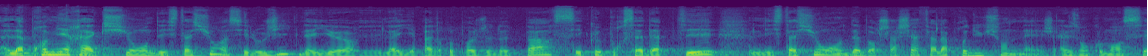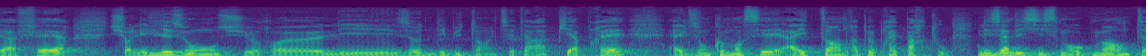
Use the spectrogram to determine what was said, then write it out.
La première réaction des stations, assez logique d'ailleurs, et là il n'y a pas de reproche de notre part, c'est que pour s'adapter, les stations ont d'abord cherché à faire la production de neige. Elles ont commencé à faire sur les liaisons, sur euh, les zones débutants, etc. Puis après, elles ont commencé à étendre à peu près partout. Les investissements augmentent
